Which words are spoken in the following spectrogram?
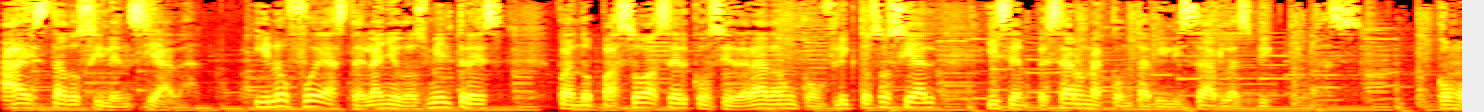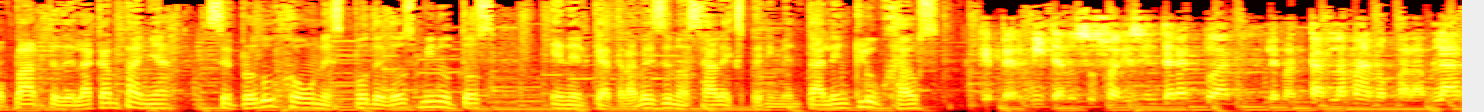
ha estado silenciada. Y no fue hasta el año 2003 cuando pasó a ser considerada un conflicto social y se empezaron a contabilizar las víctimas. Como parte de la campaña, se produjo un spot de dos minutos en el que a través de una sala experimental en Clubhouse, que permite a los usuarios interactuar, levantar la mano para hablar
